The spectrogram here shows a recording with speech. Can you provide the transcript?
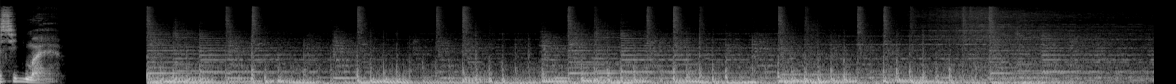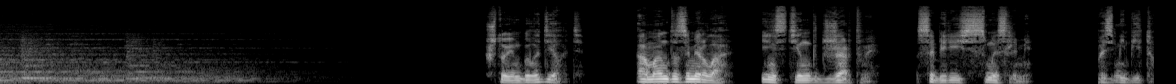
седьмая. Что им было делать? Аманда замерла. Инстинкт жертвы. Соберись с мыслями. Возьми биту.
